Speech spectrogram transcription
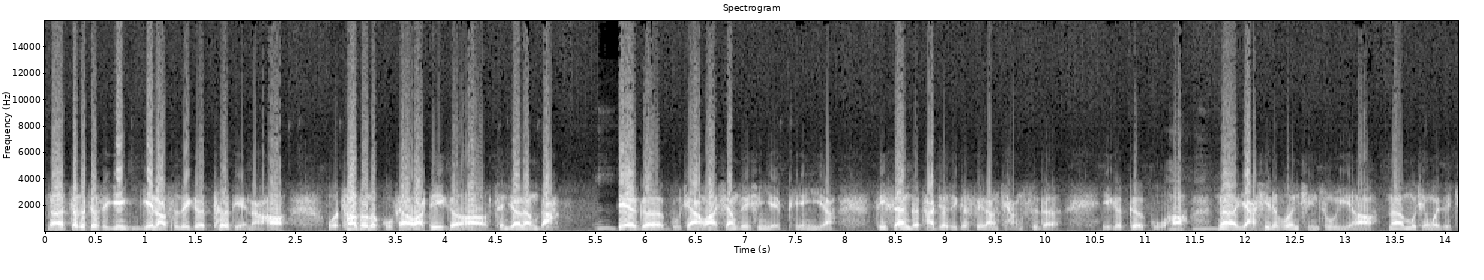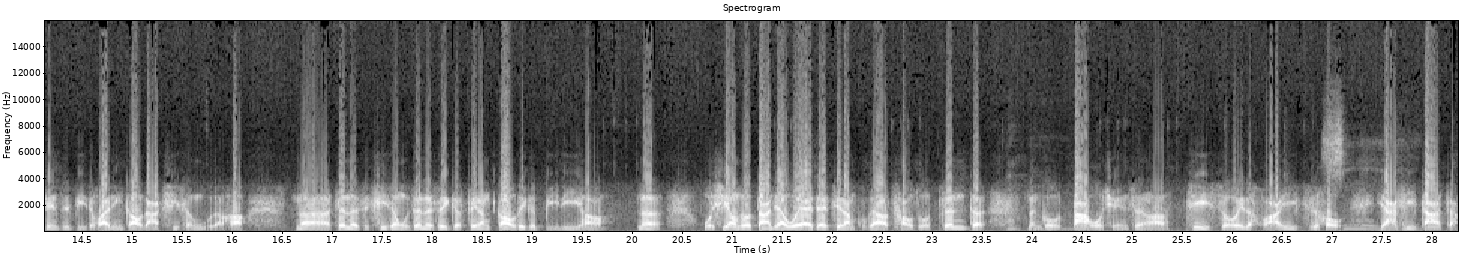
那这个就是严严老师的一个特点了哈。我操作的股票的话，第一个哈，成交量大；第二个股价的话，相对性也便宜啊；第三个，它就是一个非常强势的一个个股哈。那亚细的部分请注意哈。那目前为止，券资比的话已经高达七成五了哈。那真的是七成五，真的是一个非常高的一个比例哈。那我希望说，大家未来在这档股票操作，真的能够大获全胜啊！继所谓的华裔之后，亚细大涨，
